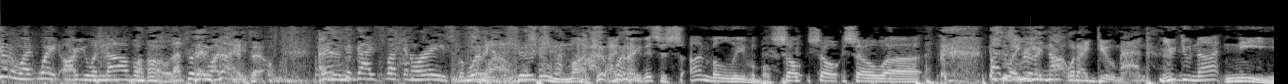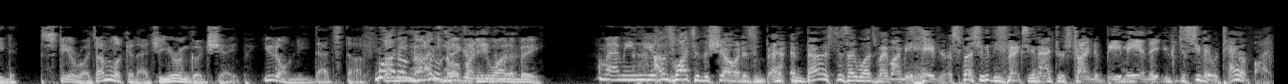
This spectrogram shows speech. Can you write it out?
should have went, wait, are you a Navajo? That's what they want you to do. And Ask then- the guy's fucking race before you Wow, shoot. too much. I When tell you, this is unbelievable. So, so, so, uh, by This the way, is really you, not what I do, man. you do not need steroids. I'm looking at you. You're in good shape. You don't need that stuff. Well, I don't know. How much bigger do you want to be? I mean, I was watching the show, and as embar- embarrassed as I was by my behavior, especially with these Mexican actors trying to be me, and they, you could just see they were terrified.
